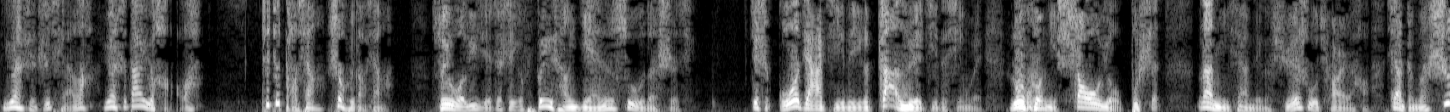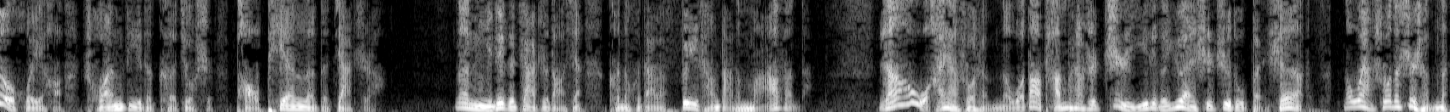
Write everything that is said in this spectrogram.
院士值钱了，院士待遇好了，这就导向社会导向啊。所以我理解这是一个非常严肃的事情。这是国家级的一个战略级的行为。如果你稍有不慎，那你像这个学术圈也好像整个社会也好，传递的可就是跑偏了的价值啊。那你这个价值导向可能会带来非常大的麻烦的。然后我还想说什么呢？我倒谈不上是质疑这个院士制度本身啊。那我想说的是什么呢？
